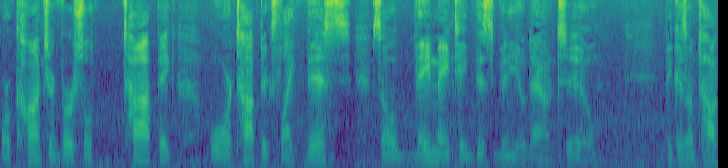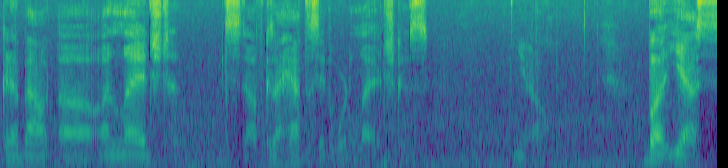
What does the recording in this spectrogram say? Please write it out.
or controversial topic or topics like this. So they may take this video down too because I'm talking about uh, alleged stuff because I have to say the word alleged because, you know. But yes,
